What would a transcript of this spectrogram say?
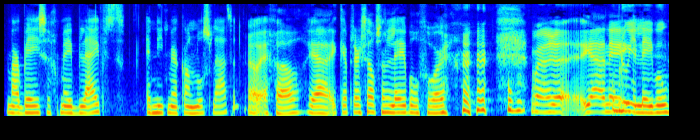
maar bezig mee blijft en niet meer kan loslaten? Oh, echt wel. Ja, ik heb daar zelfs een label voor. maar uh, ja, nee. Hoe bedoel je label?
